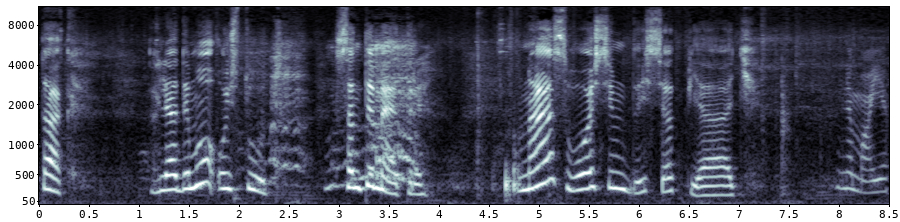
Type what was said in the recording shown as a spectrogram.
Так, глядимо ось тут сантиметри. У нас 85. Немає.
